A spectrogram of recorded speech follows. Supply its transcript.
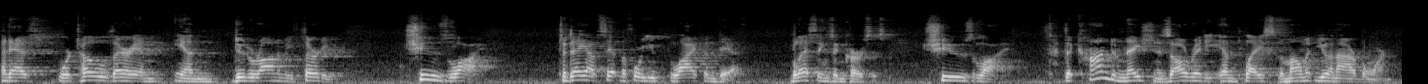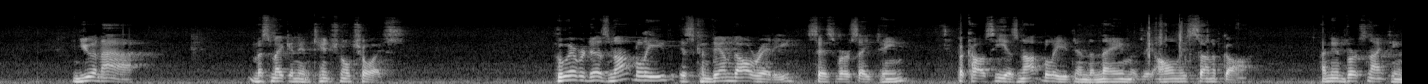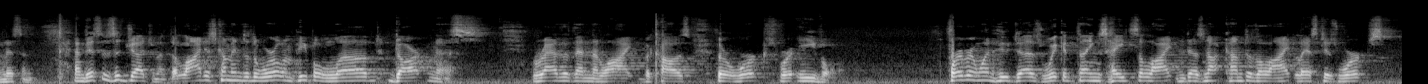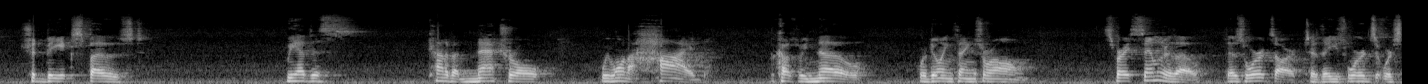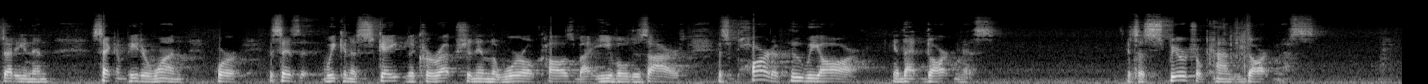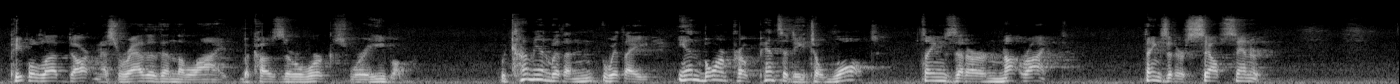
And as we're told there in, in Deuteronomy 30, choose life. Today I've set before you life and death, blessings and curses. Choose life. The condemnation is already in place the moment you and I are born. And you and I must make an intentional choice. Whoever does not believe is condemned already, says verse 18, because he has not believed in the name of the only Son of God. And then verse 19, listen. And this is a judgment. The light has come into the world, and people loved darkness rather than the light because their works were evil. For everyone who does wicked things hates the light and does not come to the light, lest his works should be exposed. We have this kind of a natural, we want to hide because we know we're doing things wrong. It's very similar, though, those words are, to these words that we're studying in 2 Peter 1, where it says that we can escape the corruption in the world caused by evil desires. It's part of who we are in that darkness. It's a spiritual kind of darkness. People love darkness rather than the light because their works were evil. We come in with a with a inborn propensity to want things that are not right, things that are self-centered.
